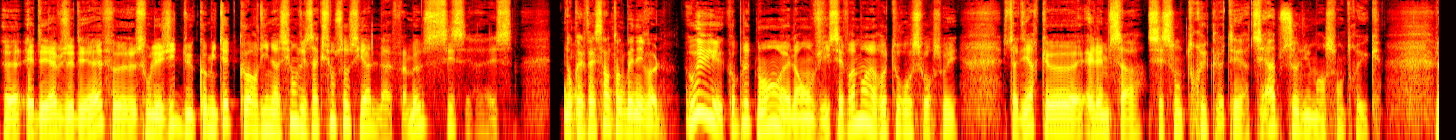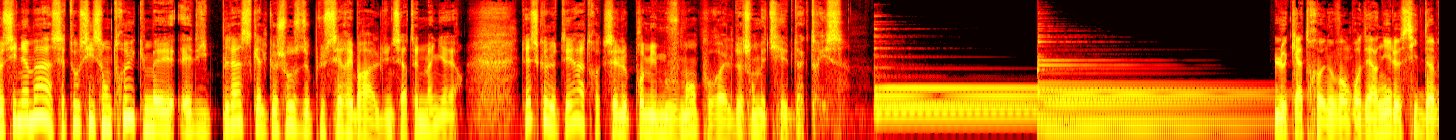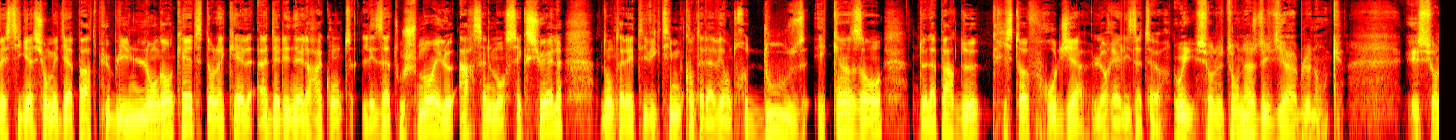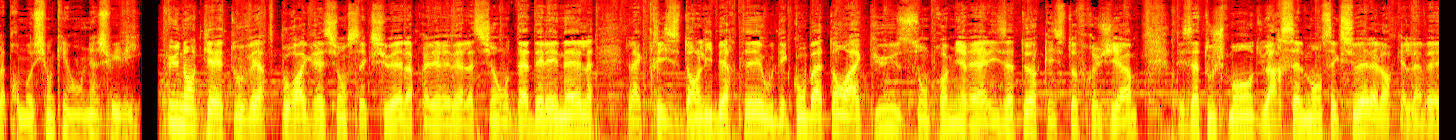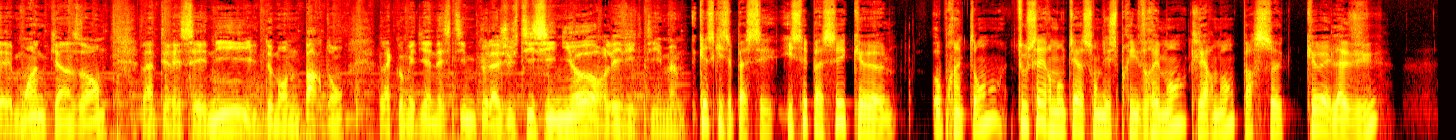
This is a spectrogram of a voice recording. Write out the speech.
Euh, EDF, GDF, euh, sous l'égide du Comité de coordination des actions sociales, la fameuse CCAS. Donc elle fait ça en tant que bénévole. Oui, complètement. Elle a envie. C'est vraiment un retour aux sources, oui. C'est-à-dire que elle aime ça. C'est son truc, le théâtre. C'est absolument son truc. Le cinéma, c'est aussi son truc, mais elle y place quelque chose de plus cérébral, d'une certaine manière. Est-ce que le théâtre, c'est le premier mouvement pour elle de son métier d'actrice Le 4 novembre dernier, le site d'investigation Mediapart publie une longue enquête dans laquelle Adèle Haenel raconte les attouchements et le harcèlement sexuel dont elle a été victime quand elle avait entre 12 et 15 ans de la part de Christophe Rougia, le réalisateur. Oui, sur le tournage des Diables donc et sur la promotion qui en a suivi. Une enquête ouverte pour agression sexuelle après les révélations d'Adèle Haenel, l'actrice dans Liberté où des combattants accusent son premier réalisateur Christophe Rugia des attouchements, du harcèlement sexuel alors qu'elle avait moins de 15 ans. L'intéressé nie, il demande pardon. La comédienne estime que la justice ignore les victimes. Qu'est-ce qui s'est passé? Il s'est passé que au printemps, tout ça est remonté à son esprit vraiment clairement parce qu'elle a vu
